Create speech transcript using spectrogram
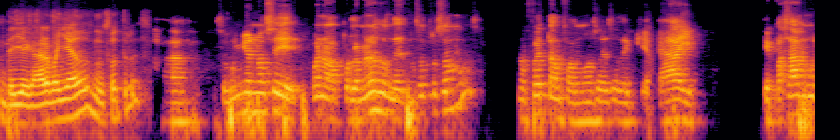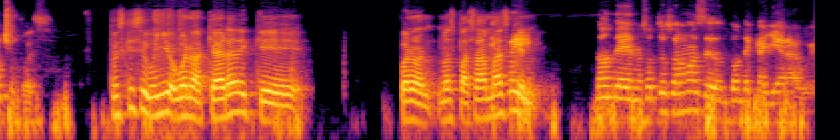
De llegar bañados nosotros. Ajá. Según yo no sé, bueno, por lo menos donde nosotros somos, no fue tan famoso eso de que, ay, que pasaba mucho, pues. Pues que según yo, bueno, acá era de que, bueno, nos pasaba más güey. que, Donde nosotros somos de donde cayera, güey.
